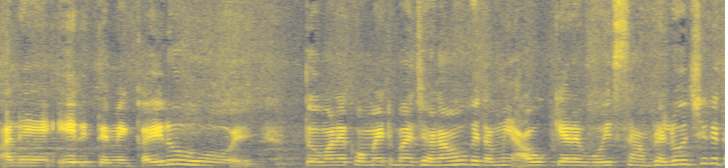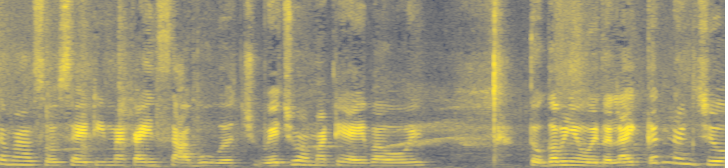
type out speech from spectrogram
અને એ રીતે મેં કર્યું હોય, તો મને કોમેન્ટમાં જણાવો કે તમે આવું ક્યારે વોઇસ સાંભળેલું છે કે તમારા સોસાયટીમાં કાંઈ સાબુ વેચ- વેચવા માટે આવ્યા હોય? તો ગમ્યું હોય તો લાઈક કરી નાખજો.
